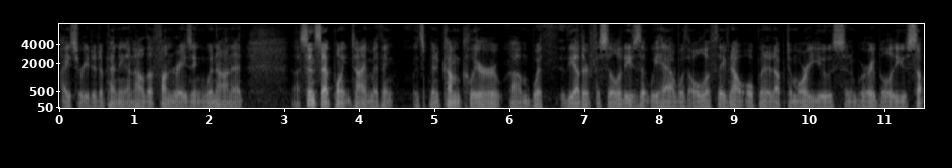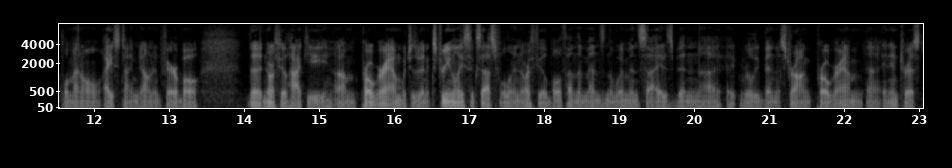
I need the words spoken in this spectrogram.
ice arena, depending on how the fundraising went on it. Uh, since that point in time, I think it's become clear um, with the other facilities that we have with Olaf. They've now opened it up to more use, and we're able to use supplemental ice time down in Faribault. The Northfield hockey um, program, which has been extremely successful in Northfield, both on the men's and the women's side, has been uh, really been a strong program uh, in interest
